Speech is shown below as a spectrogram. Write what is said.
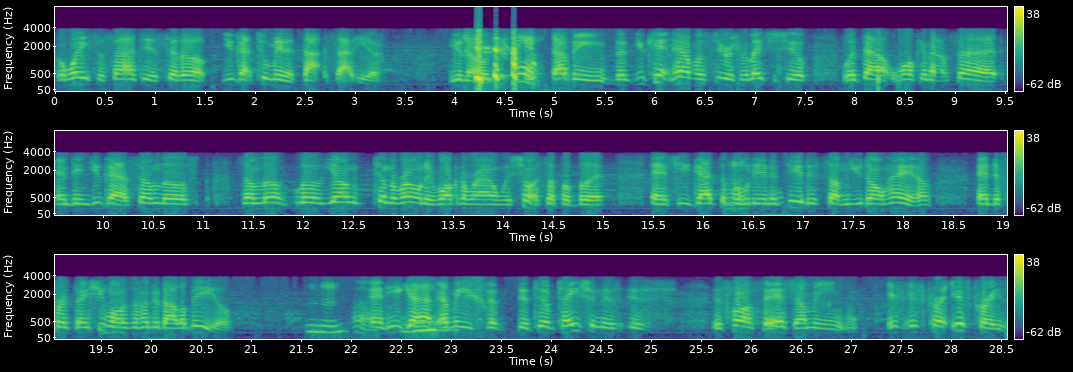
the way society is set up, you got too many thoughts out here. You know, I mean, the, you can't have a serious relationship without walking outside, and then you got some little some little little young tenderoni walking around with shorts up her butt, and she got the Mm-hmm. booty and the titties, something you don't have, and the first thing she wants is a hundred dollar bill. Mm-hmm. And he got, I mean, the the temptation is is is far fetched. I mean, it's it's cra- it's crazy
